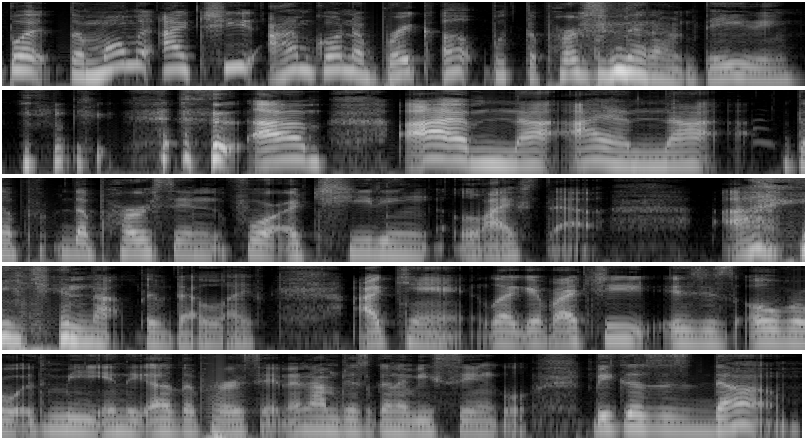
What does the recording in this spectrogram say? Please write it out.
but the moment I cheat, I'm going to break up with the person that I'm dating. I'm I'm not I am not the the person for a cheating lifestyle. I cannot live that life. I can't. Like if I cheat, it's just over with me and the other person and I'm just going to be single because it's dumb.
